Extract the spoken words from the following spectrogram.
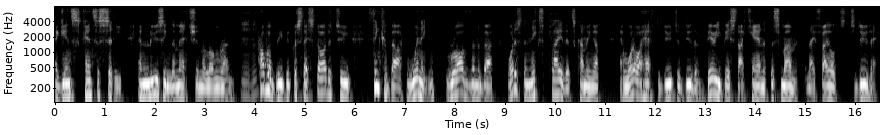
against Kansas City and losing the match in the long run. Mm-hmm. Probably because they started to think about winning rather than about what is the next play that's coming up and what do I have to do to do the very best I can at this moment. And they failed to do that.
